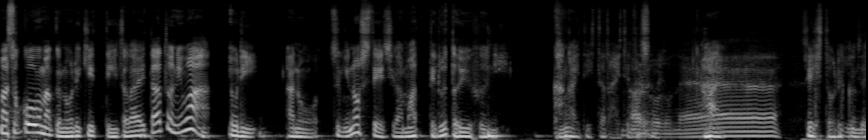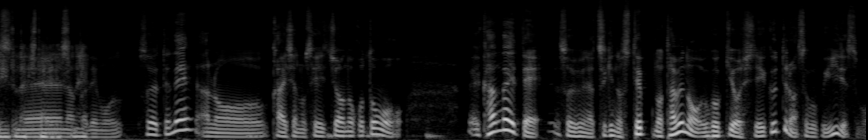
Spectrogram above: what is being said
まあそこをうまく乗り切っていただいた後には、より、あの、次のステージが待ってるというふうに考えていただいてですね。なるほどね。はぜひ取りいい組んでいただきたいですなんかね。でも、そうやってね、あの、会社の成長のこともえ考えて、そういうふうな次のステップのための動きをしていくっていうのはすごくいいですも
